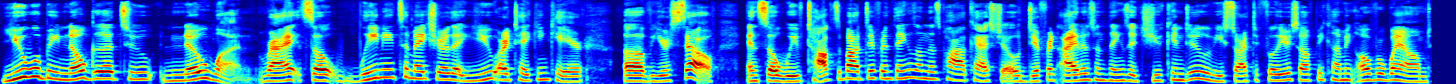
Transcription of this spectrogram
You will be no good to no one, right? So we need to make sure that you are taking care of yourself. And so we've talked about different things on this podcast show, different items and things that you can do if you start to feel yourself becoming overwhelmed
